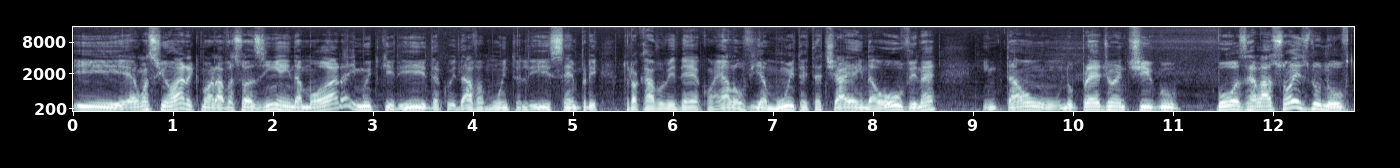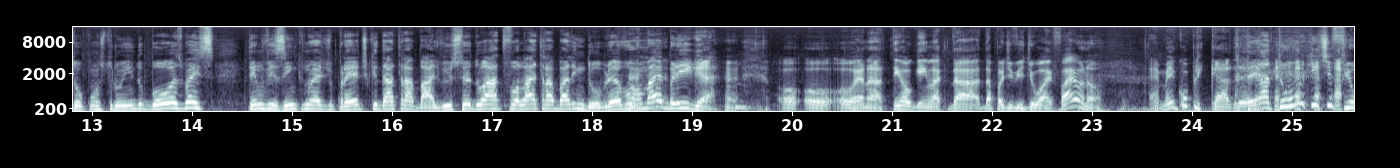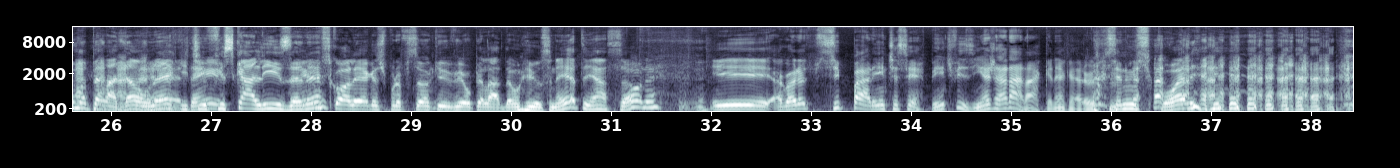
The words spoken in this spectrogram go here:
E é uma senhora que morava sozinha, ainda mora, e muito querida, cuidava muito ali, sempre trocava uma ideia com ela, ouvia muito a Itatiaia, ainda ouve, né? Então, no prédio antigo, boas relações, no novo estou construindo boas, mas tem um vizinho que não é de prédio que dá trabalho, viu? Se o Eduardo for lá, trabalha em dobro, eu vou arrumar é briga. Ô, ô, ô, Renato, tem alguém lá que dá, dá pra dividir o Wi-Fi ou não? É meio complicado, né? Tem a turma que te filma peladão, né? É, Que tem- te fiscaliza, Tem né? uns colegas de profissão que vê o Peladão Rios Neto em ação, né? E agora, se parente é serpente, vizinho é jararaca, né, cara? Você não escolhe.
